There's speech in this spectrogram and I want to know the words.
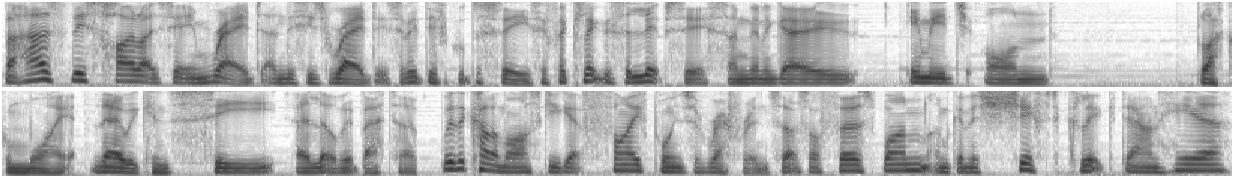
But as this highlights it in red, and this is red, it's a bit difficult to see. So if I click this ellipsis, I'm going to go image on black and white. There we can see a little bit better. With a color mask, you get five points of reference. So that's our first one. I'm going to shift click down here,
